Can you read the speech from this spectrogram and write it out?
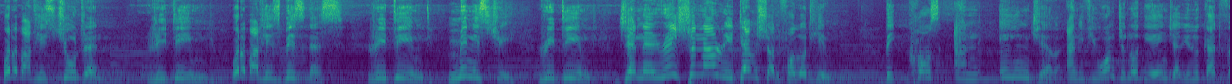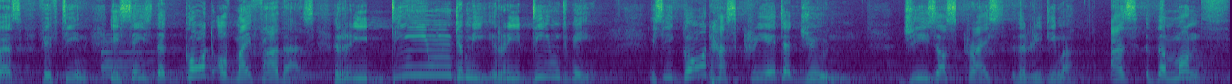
What about his children? Redeemed. What about his business? Redeemed. Ministry? Redeemed. Generational redemption followed him because an angel, and if you want to know the angel, you look at verse 15. It says, The God of my fathers redeemed me, redeemed me. You see, God has created June, Jesus Christ the Redeemer, as the month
